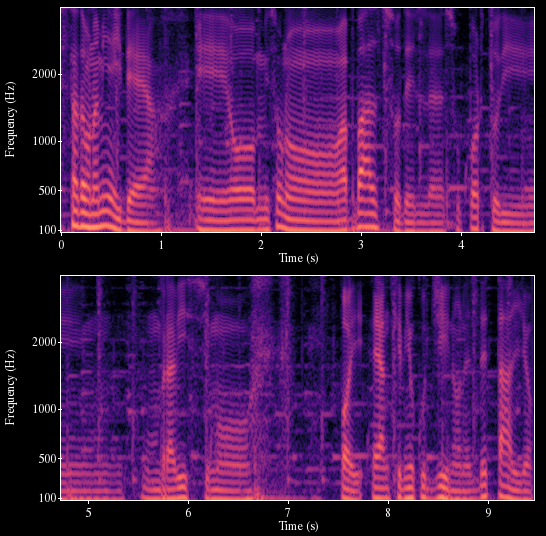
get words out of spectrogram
stata una mia idea e ho, mi sono avvalso del supporto di un, un bravissimo, poi è anche mio cugino nel dettaglio,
